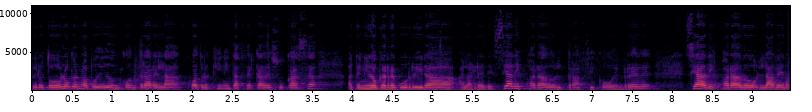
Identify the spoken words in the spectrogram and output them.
pero todo lo que no ha podido encontrar en las cuatro esquinitas cerca de su casa ha tenido que recurrir a, las redes. Se ha disparado el tráfico en redes, se ha disparado la venta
